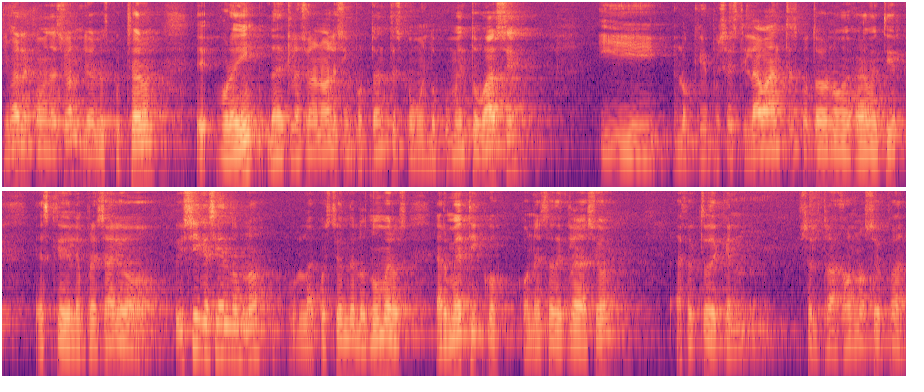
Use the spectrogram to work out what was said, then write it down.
primera recomendación, ya lo escucharon, eh, por ahí la declaración anual es importante, es como el documento base y lo que pues, estilaba antes, todo no me dejará mentir, es que el empresario, y sigue siendo, ¿no? Por la cuestión de los números, hermético con esa declaración, a efecto de que pues, el trabajador no sepa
